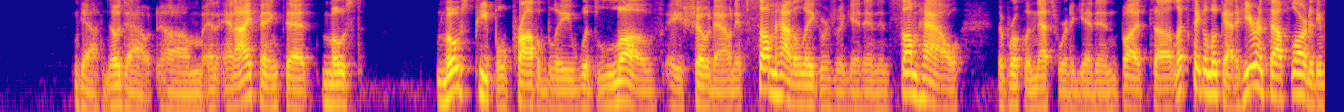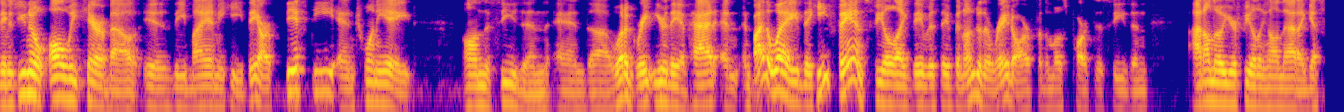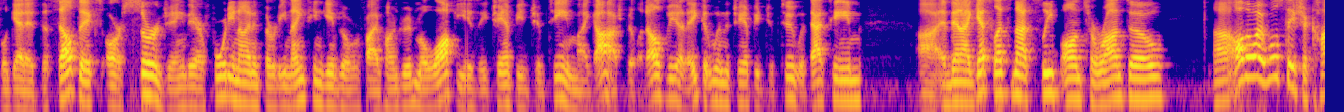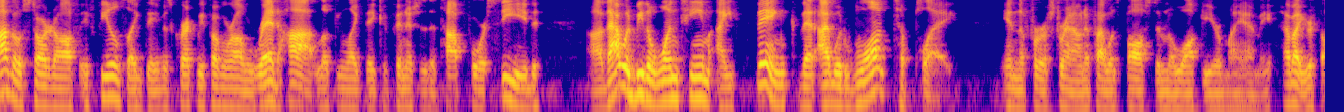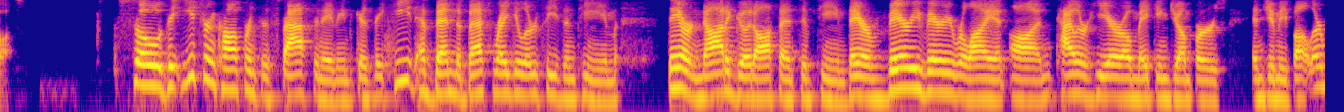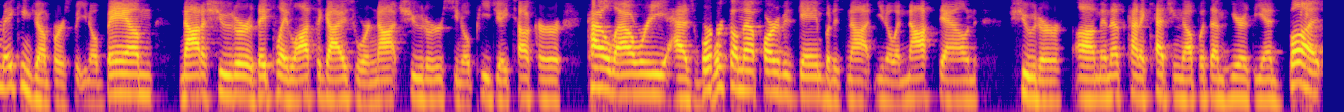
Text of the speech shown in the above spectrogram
Yeah, no doubt. Um, and and I think that most most people probably would love a showdown if somehow the Lakers would get in and somehow the Brooklyn Nets were to get in. But uh, let's take a look at it here in South Florida. As you know, all we care about is the Miami Heat. They are 50 and 28 on the season, and uh, what a great year they have had. And and by the way, the Heat fans feel like they've they've been under the radar for the most part this season. I don't know your feeling on that. I guess we'll get it. The Celtics are surging. They are 49 and 30, 19 games over 500. Milwaukee is a championship team. My gosh, Philadelphia, they could win the championship too with that team. Uh, and then I guess let's not sleep on Toronto. Uh, although I will say Chicago started off, it feels like, Davis, correct me if I'm wrong, red hot, looking like they could finish as a top four seed. Uh, that would be the one team I think that I would want to play in the first round if I was Boston, Milwaukee, or Miami. How about your thoughts? So the Eastern Conference is fascinating because the Heat have been the best regular season team. They are not a good offensive team. They are very, very reliant on Tyler Herro making jumpers and Jimmy Butler making jumpers. But, you know, Bam, not a shooter. They play lots of guys who are not shooters. You know, PJ Tucker, Kyle Lowry has worked on that part of his game, but is not, you know, a knockdown shooter. Um, and that's kind of catching up with them here at the end. But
